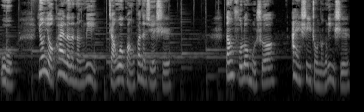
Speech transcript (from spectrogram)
五，拥有快乐的能力，掌握广泛的学识。当弗洛姆说爱是一种能力时，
